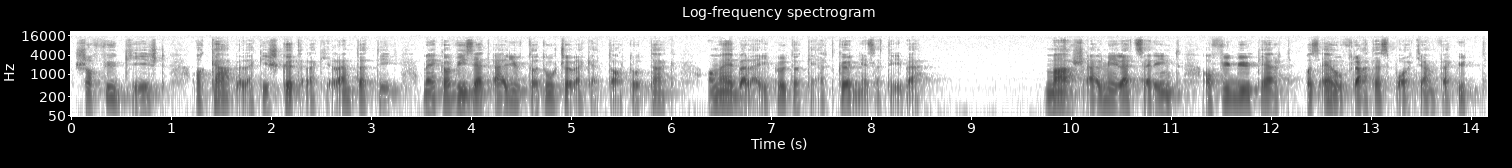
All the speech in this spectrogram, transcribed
s a függést a kábelek és kötelek jelentették, melyek a vizet eljuttató csöveket tartották, amely beleépült a kert környezetébe. Más elmélet szerint a függőkert az Eufrátesz partján feküdt,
